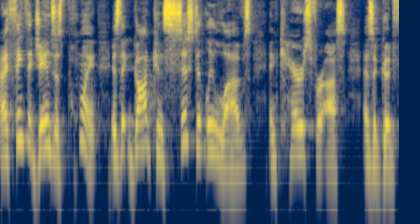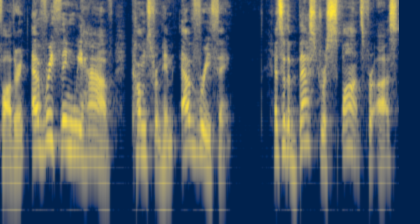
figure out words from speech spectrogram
And I think that James's point is that God consistently loves and cares for us as a good father. And everything we have comes from him, everything. And so the best response for us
